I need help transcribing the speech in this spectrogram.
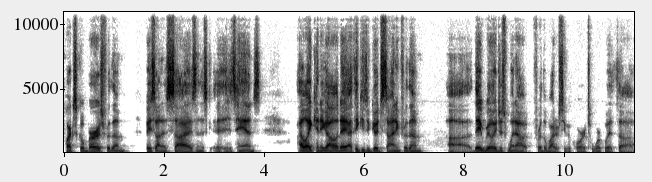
Plaxico Burress for them based on his size and his his hands. I like Kenny Golladay. I think he's a good signing for them. Uh, they really just went out for the wide receiver core to work with uh,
